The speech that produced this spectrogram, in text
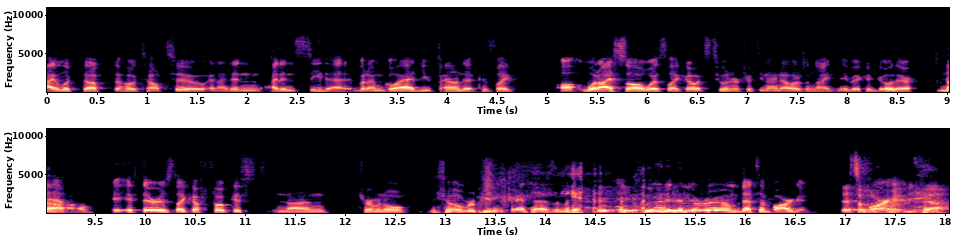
I looked up the hotel too, and I didn't I didn't see that, but I'm glad you found it because like all, what I saw was like oh it's two hundred fifty nine dollars a night maybe I could go there. Now oh. i if there is like a focused non terminal you know repeating phantasm included in the room, that's a bargain. That's a bargain. Yeah.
